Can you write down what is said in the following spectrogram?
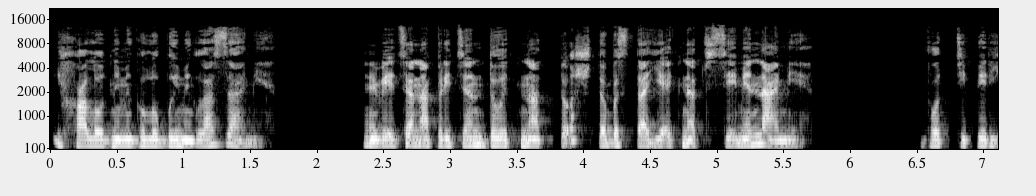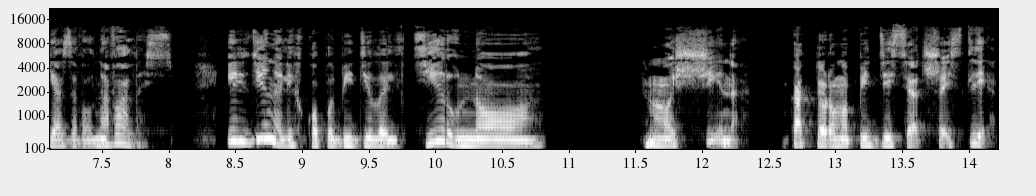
и холодными голубыми глазами. Ведь она претендует на то, чтобы стоять над всеми нами. Вот теперь я заволновалась. Ильдина легко победила Эльтиру, но... Мужчина, которому 56 лет,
